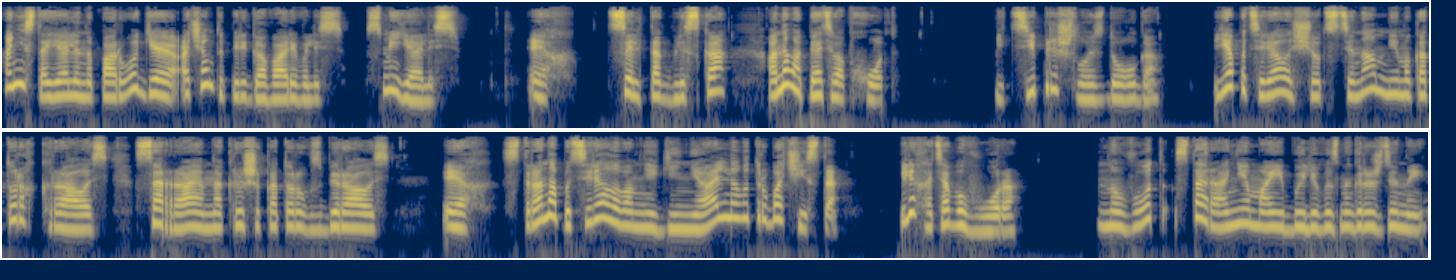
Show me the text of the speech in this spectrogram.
Они стояли на пороге, о чем-то переговаривались, смеялись. Эх, цель так близка, а нам опять в обход. Идти пришлось долго. Я потеряла счет стенам, мимо которых кралась, сараем, на крыше которых взбиралась. Эх, страна потеряла во мне гениального трубочиста. Или хотя бы вора. Но вот старания мои были вознаграждены.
